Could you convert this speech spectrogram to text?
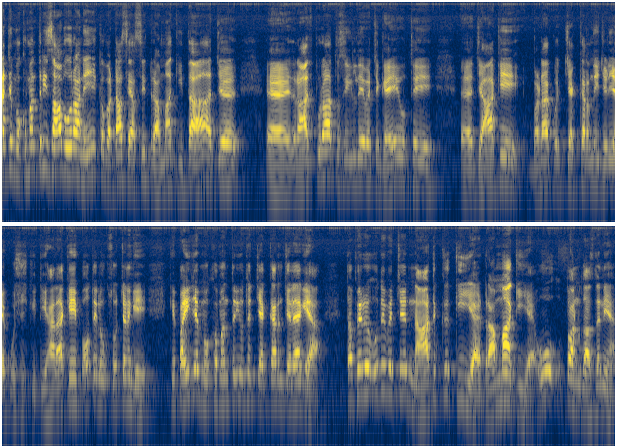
ਅੱਜ ਮੁੱਖ ਮੰਤਰੀ ਸਾਹਿਬ ਹੋਰਾਂ ਨੇ ਇੱਕ ਵੱਡਾ ਸਿਆਸੀ ਡਰਾਮਾ ਕੀਤਾ। ਅੱਜ ਅਹ, ਰਾਜਪੁਰਾ ਤਹਿਸੀਲ ਦੇ ਵਿੱਚ ਗਏ ਉੱਥੇ ਜਾ ਕੇ ਬੜਾ ਕੁਝ ਚੈੱਕ ਕਰਨ ਦੀ ਜਿਹੜੀ ਆ ਕੋਸ਼ਿਸ਼ ਕੀਤੀ। ਹਾਲਾਂਕਿ ਬਹੁਤੇ ਲੋਕ ਸੋਚਣਗੇ ਕਿ ਭਾਈ ਜੇ ਮੁੱਖ ਮੰਤਰੀ ਉੱਥੇ ਚੈੱਕ ਕਰਨ ਚਲਿਆ ਗਿਆ, ਤਾਂ ਫਿਰ ਉਹਦੇ ਵਿੱਚ ਨਾਟਕ ਕੀ ਹੈ, ਡਰਾਮਾ ਕੀ ਹੈ, ਉਹ ਤੁਹਾਨੂੰ ਦੱਸ ਦਿੰਦੇ ਆ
